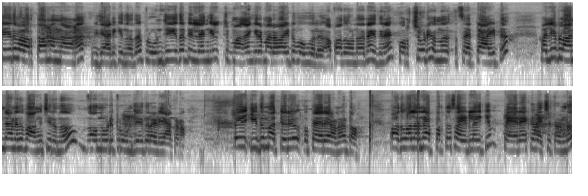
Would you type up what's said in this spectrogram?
ചെയ്ത് വളർത്താമെന്നാണ് വിചാരിക്കുന്നത്. പ്രൂൺ ചെയ്തിട്ടില്ലെങ്കിൽ ഭയങ്കര മരമായിട്ട് പോകുമല്ലോ. അപ്പൊ അതുകൊണ്ട് തന്നെ ഇതിനെ കുറച്ചുകൂടി ഒന്ന് സെറ്റ് ആയിട്ട് വലിയ പ്ലാന്റാണ് ഇത് വാങ്ങിച്ചിരുന്നത്. ഒന്നുകൂടി പ്രൂൺ ചെയ്ത് റെഡിയാക്കണം. അപ്പൊ ഇത് മറ്റൊരു പേരയാണ് കേട്ടോ. അപ്പൊ അതുപോലെ തന്നെ അപ്പുറത്തെ സൈഡിലേക്കും പേരയൊക്കെ വെച്ചിട്ടുണ്ട്.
